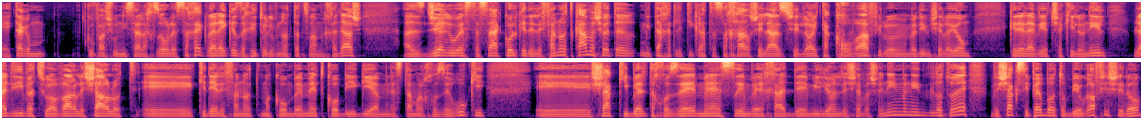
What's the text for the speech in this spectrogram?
הייתה גם תקופה שהוא ניסה לחזור לשחק, והלייקרס החליטו לבנות את עצמם מחדש. אז ג'רי ווסט עשה הכל כדי לפנות כמה שיותר מתחת לתקרת השכר של אז, שלא הייתה קרובה אפילו לממדים של היום, כדי להביא את שקיל אוניל. ולאדה דיבאץ הוא עבר לשרלוט אה, כדי לפנות מקום באמת. קובי הגיע מן הסתם על חוזה rookie. אה, שק קיבל את החוזה 121 מיליון לשבע שנים, אם אני לא טועה, ושק סיפר באוטוביוגרפיה שלו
